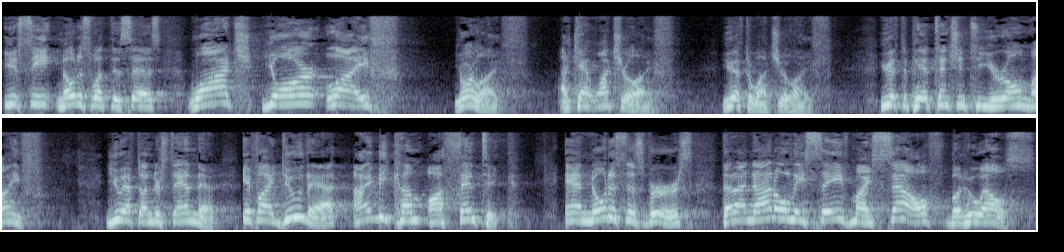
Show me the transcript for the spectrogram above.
You see, notice what this says. Watch your life. Your life. I can't watch your life. You have to watch your life. You have to pay attention to your own life. You have to understand that. If I do that, I become authentic. And notice this verse that I not only save myself, but who else?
